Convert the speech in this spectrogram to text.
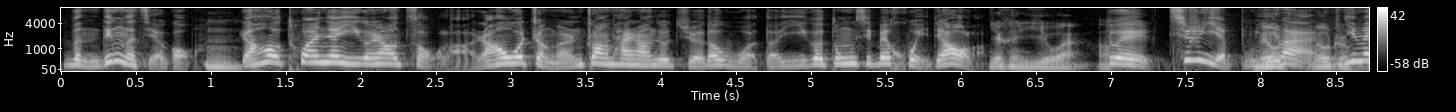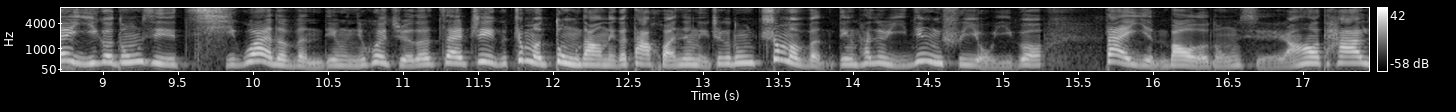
稳定的结构，嗯，然后突然间一个人要走了，然后我整个人状态上就觉得我的一个东西被毁掉了。也很意外。啊、，对，其实也不意外因为一个东西奇怪的稳定，你会觉得在这个这么动荡的一个大环境里，这个东西这么稳定，它就一定是有一个带引爆的东西。然后他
